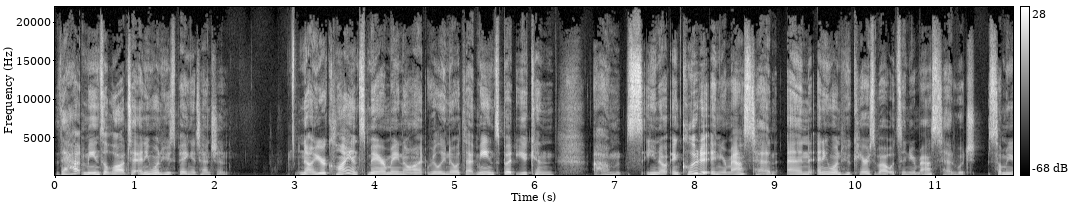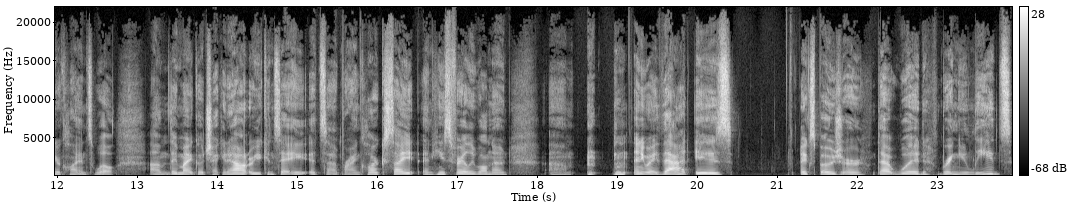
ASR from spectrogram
that means a lot to anyone who's paying attention. Now, your clients may or may not really know what that means, but you can, um, you know, include it in your masthead. And anyone who cares about what's in your masthead, which some of your clients will, um, they might go check it out. Or you can say it's a Brian Clark site, and he's fairly well known. Um, anyway, that is exposure that would bring you leads.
